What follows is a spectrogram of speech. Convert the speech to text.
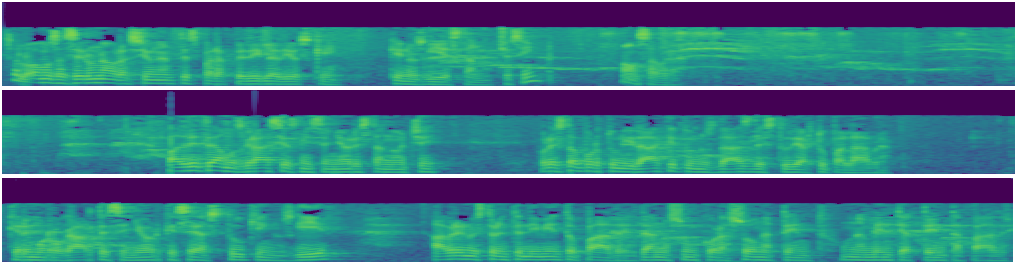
Solo vamos a hacer una oración antes para pedirle a Dios que, que nos guíe esta noche, ¿sí? Vamos a orar. Padre, te damos gracias, mi Señor, esta noche por esta oportunidad que tú nos das de estudiar tu palabra. Queremos rogarte, Señor, que seas tú quien nos guíe. Abre nuestro entendimiento, Padre. Danos un corazón atento, una mente atenta, Padre.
